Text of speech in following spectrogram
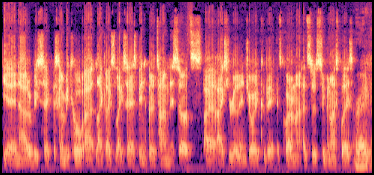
yeah. No, it'll be sick. It's gonna be cool. I, like like like I say, I spent a bit of time there, so it's I, I actually really enjoy. Quebec. It's quite a it's a super nice place. Right.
